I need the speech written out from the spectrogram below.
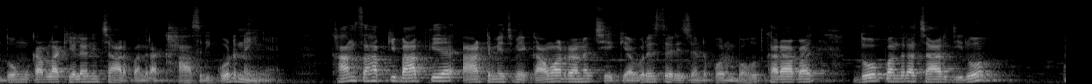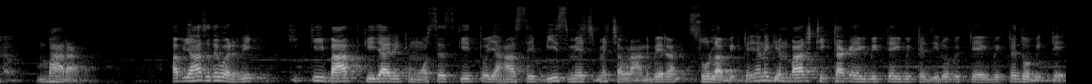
दो मुकाबला खेला नहीं, चार, पंद्रह, खास रिकॉर्ड नहीं है। खान साहब की बात की है, आठ मैच में इक्यावन रन है छः के एवरेज से रिसेंट फॉर्म बहुत खराब है। दो पंद्रह चार ज़ीरो बारह। अब यहाँ से देखो, रिक की बात की जाए, रिक मोसेस की तो यहाँ से 20 मैच में चौरानवे रन 16 विकटे। यानी गेंदबाज ठीक ठाक है, एक विकटे एक विकटे, ज़ीरो विकटे, एक विकटे, दो विकटे।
